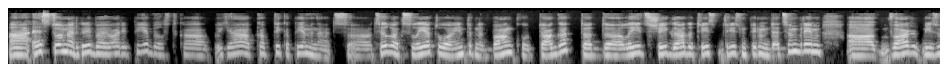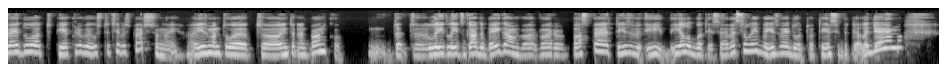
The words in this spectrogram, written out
Es tomēr gribēju arī piebilst, ka, jā, kā tika pieminēts, cilvēks lieto internetu banku tagad, tad līdz šī gada 31. decembrim var izveidot piekļuvi uzticības personai, izmantojot internetu banku. Tad līdz, līdz gada beigām var, var paspēt izv, ielogoties e-veselībā, izveidot to tiesību deleģējumu. Uh,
